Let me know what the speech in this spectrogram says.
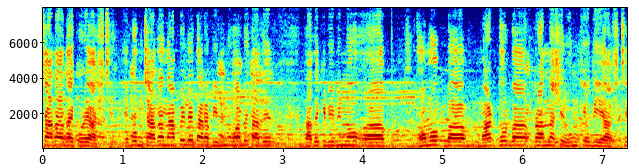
চাঁদা আদায় করে আসছে। এবং চাঁদা না পেলে তারা বিভিন্নভাবে তাদের, তাদেরকে বিভিন্ন ধমক বা মারধর বা প্রাণনাশের হুমকিও দিয়ে আসছে।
